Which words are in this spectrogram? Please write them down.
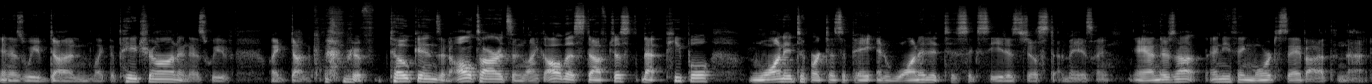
and as we've done like the Patreon and as we've like done commemorative tokens and alt arts and like all this stuff. Just that people wanted to participate and wanted it to succeed is just amazing. And there's not anything more to say about it than that.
